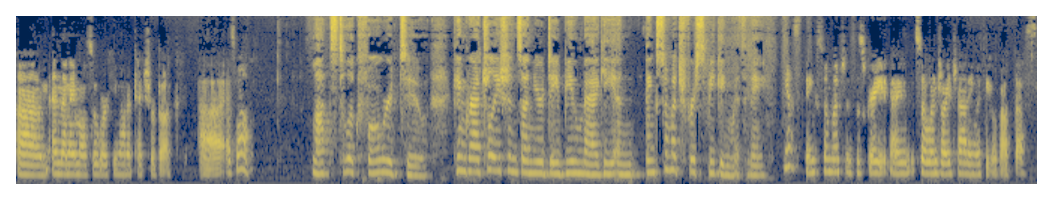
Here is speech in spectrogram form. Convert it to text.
Um, and then I'm also working on a picture book uh, as well. Lots to look forward to. Congratulations on your debut, Maggie, and thanks so much for speaking with me. Yes, thanks so much. This is great. I so enjoyed chatting with you about this.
